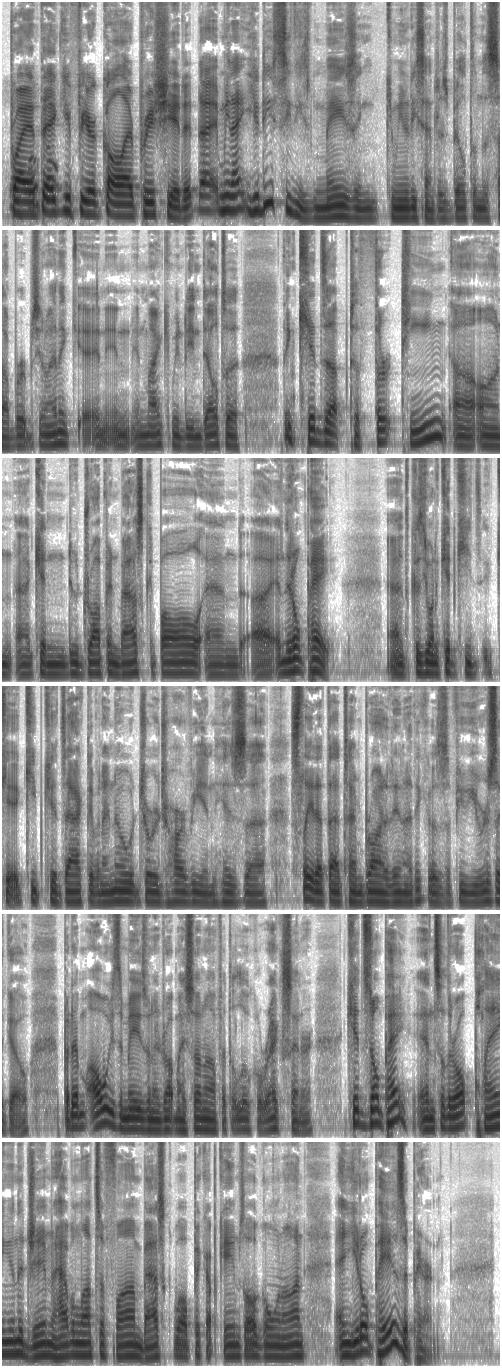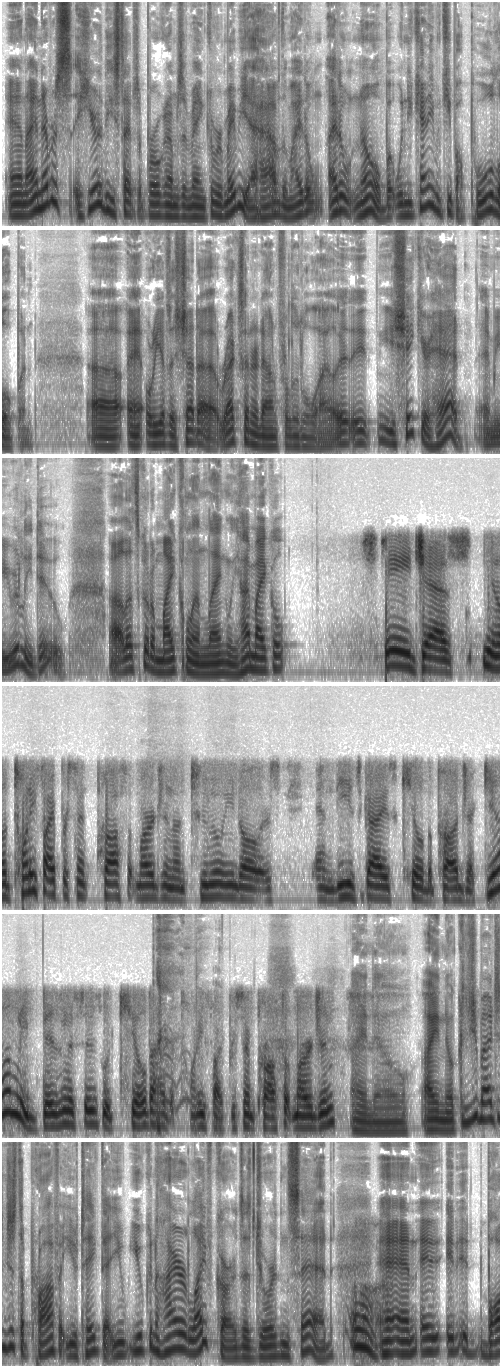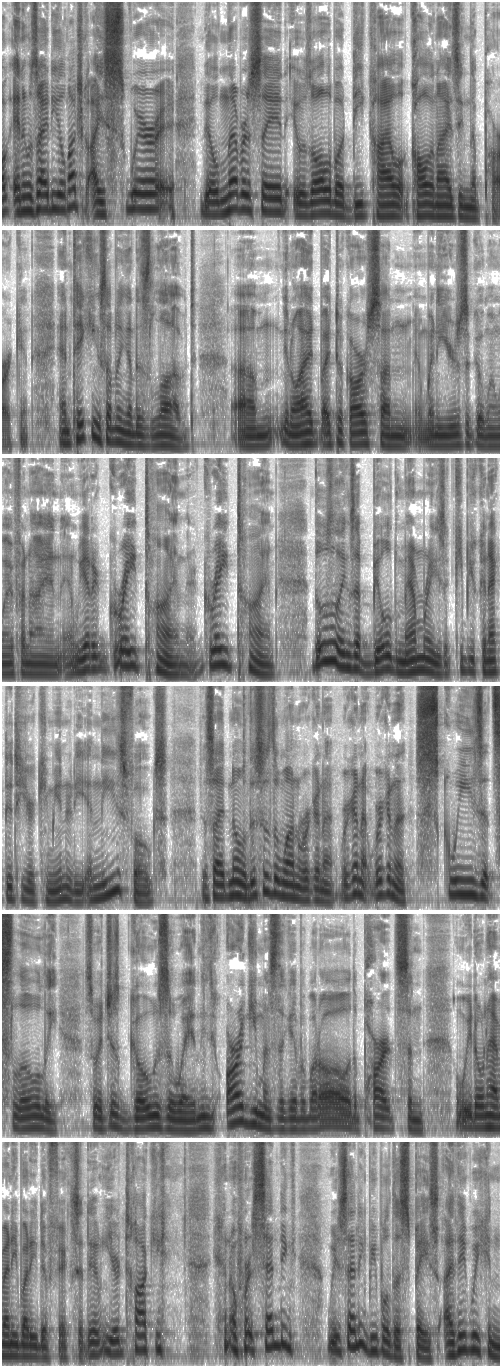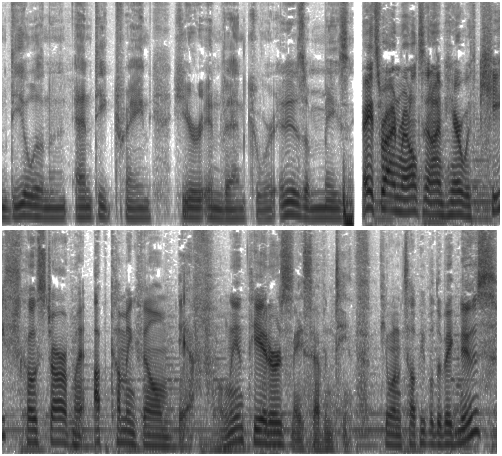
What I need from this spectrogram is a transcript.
Brian, thank you for your call. I appreciate it. I mean, I, you do see these amazing community centers built in the suburbs. You know, I think in, in, in my community in Delta, I think kids up to 13 uh, on uh, can do drop in basketball and uh, and they don't pay because uh, you want to keep kids, keep kids active. And I know George Harvey and his uh, slate at that time brought it in. I think it was a few years ago. But I'm always amazed when I drop my son off at the local rec center. Kids don't pay, and so they're all playing in the gym and having lots of fun, basketball pickup games all going on, and you don't pay as a parent. And I never hear these types of programs in Vancouver. Maybe I have them. I don't. I don't know. But when you can't even keep a pool open, uh, or you have to shut a rec center down for a little while, it, it, you shake your head. I mean, you really do. Uh, let's go to Michael and Langley. Hi, Michael hey, Jas, you know, 25% profit margin on $2 million and these guys killed the project. Do you know how many businesses would kill to have a 25% profit margin? I know. I know. Could you imagine just the profit you take that? You you can hire lifeguards, as Jordan said. Oh. And it, it, it, and it was ideological. I swear they'll never say it. It was all about decolonizing the park and, and taking something that is loved. Um, you know, I, I took our son many years ago, my wife and I, and, and we had a great time there. Great time. Those are things that build memories, that keep you connected to your community. And these folks decide, no, this is the one we're going gonna we're gonna we're gonna squeeze it slowly so it just goes away. And these arguments they give about oh the parts and we don't have anybody to fix it. You're talking, you know, we're sending we're sending people to space. I think we can deal with an antique train here in Vancouver. It is amazing. Hey, it's Ryan Reynolds, and I'm here with Keith, co-star of my upcoming film If, only in theaters May seventeenth. Do you want to tell people the big news?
